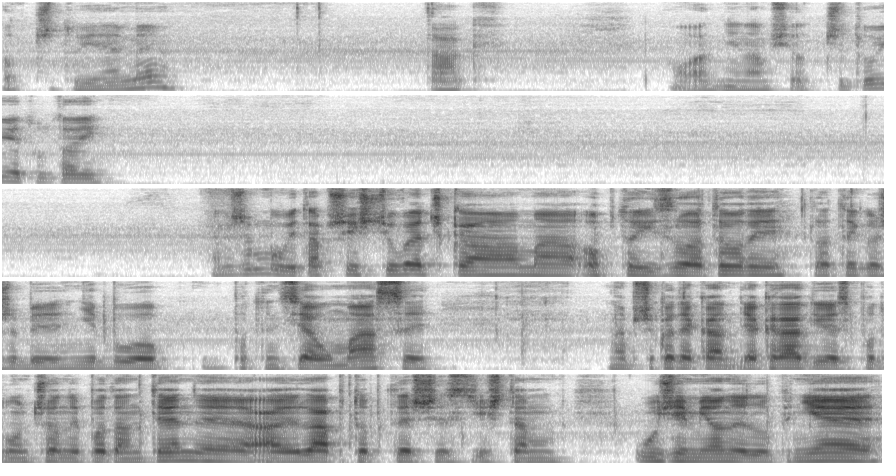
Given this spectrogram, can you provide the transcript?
Odczytujemy. Tak. Ładnie nam się odczytuje tutaj. Także mówię, ta przejścióweczka ma optoizolatory, dlatego żeby nie było potencjału masy. Na przykład jak, jak radio jest podłączone pod antenę, ale laptop też jest gdzieś tam uziemiony lub nie,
